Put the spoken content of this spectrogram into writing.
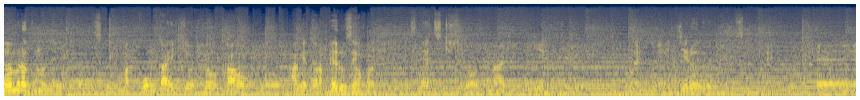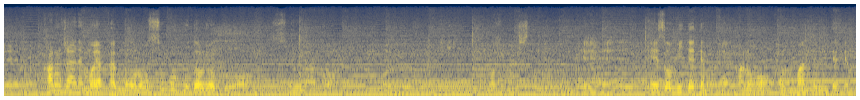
上村君もね言ってたんですけど、まあ、今回非常に評価を上げたのはペルセホネですね。月城ひまり演じるひまり君演じるペルセホネ、えー、彼女はねもうやっぱりものすごく努力をするなというふうに思いまして、えー、映像見ててもねあの本番で見てても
